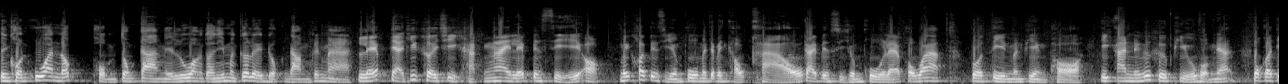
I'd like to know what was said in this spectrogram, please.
เป็นคนอ้วนแล้วผมตรงกลางในร่วง ตอนนี้มันก็เลยดกดำขึ้นมา เล็บเนี่ยที่เคยฉีกหักง่ายเล็บเป็นสีออก ไม่ค่อยเป็นสีชมพูมันจะเป็นขาวๆกลายเป็นสีชมพูแล้วเพราะว่าโปรตีนมันเพียงพอ อีกอันนึงก็คือผิวผมเนี่ยปกติ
